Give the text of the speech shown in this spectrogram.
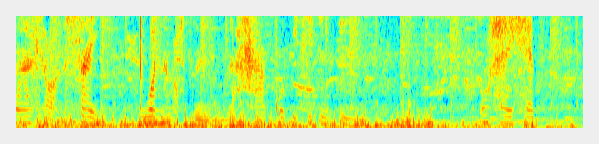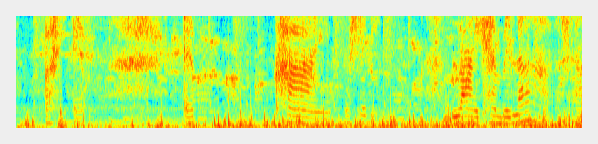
มาสอนใส่ตัวหนังสือนะคะกดวิธีอื่นๆ ต้องใช้แคปไอแอปแอปคายไม่ใช่ดิไลน์แคมเบล่าใช่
